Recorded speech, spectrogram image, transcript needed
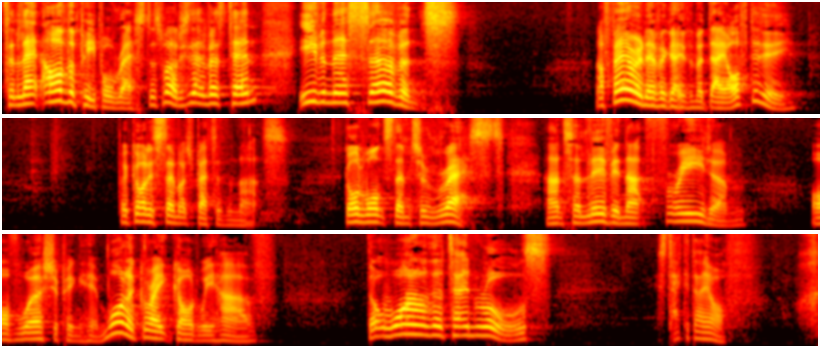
to let other people rest as well. Do you see that in verse 10? Even their servants now, Pharaoh never gave them a day off, did he? But God is so much better than that. God wants them to rest and to live in that freedom of worshipping Him. What a great God we have. That one of the ten rules is take a day off.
